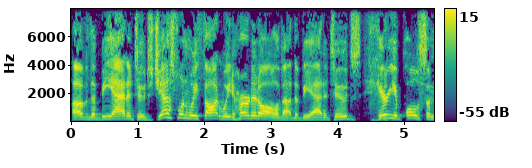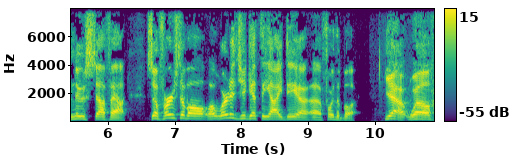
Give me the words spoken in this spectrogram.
of the Beatitudes. Just when we thought we'd heard it all about the Beatitudes, here you pull some new stuff out. So, first of all, well, where did you get the idea uh, for the book? Yeah, well,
